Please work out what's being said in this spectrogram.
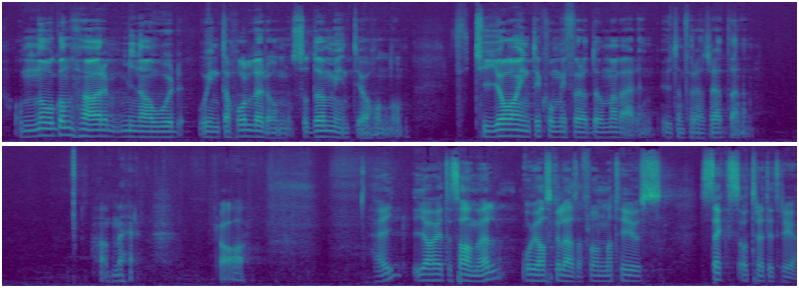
Om någon hör mina ord och inte håller dem så dömer inte jag honom. Ty jag har inte kommit för att döma världen utan för att rädda den. Amen. Bra. Hej, jag heter Samuel och jag ska läsa från Matteus 6 och 33.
